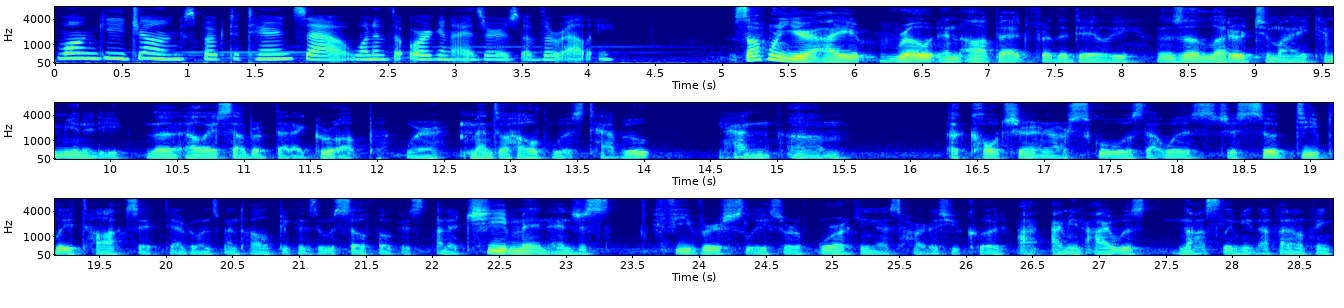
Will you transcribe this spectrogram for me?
Won Gi Jung spoke to Terrence Zhao, one of the organizers of the rally. Sophomore year, I wrote an op ed for the Daily. It was a letter to my community, the LA suburb that I grew up, where mental health was taboo. We had um, a culture in our schools that was just so deeply toxic to everyone's mental health because it was so focused on achievement and just feverishly sort of working as hard as you could. I, I, mean, I was not sleeping enough. I don't think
